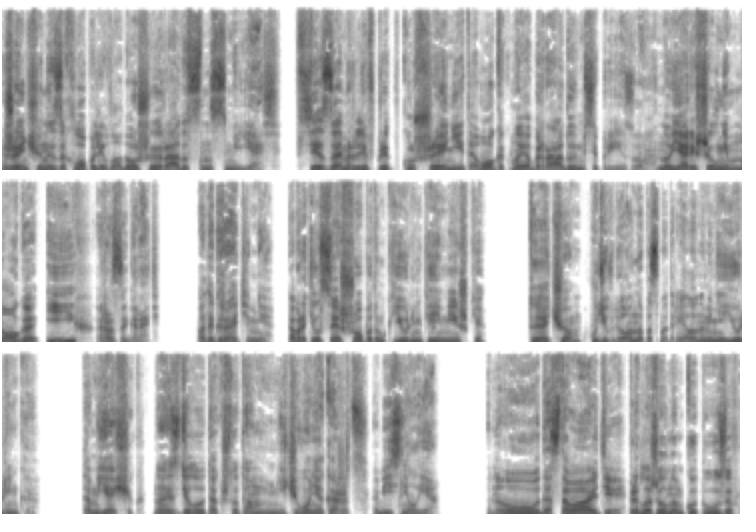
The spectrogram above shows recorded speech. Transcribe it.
женщины захлопали в ладоши, радостно смеясь. Все замерли в предвкушении того, как мы обрадуемся призу, но я решил немного их разыграть. «Подыграйте мне», — обратился я шепотом к Юленьке и Мишке. «Ты о чем?» — удивленно посмотрела на меня Юленька. «Там ящик, но я сделаю так, что там ничего не окажется», — объяснил я. «Ну, доставайте», — предложил нам Кутузов.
